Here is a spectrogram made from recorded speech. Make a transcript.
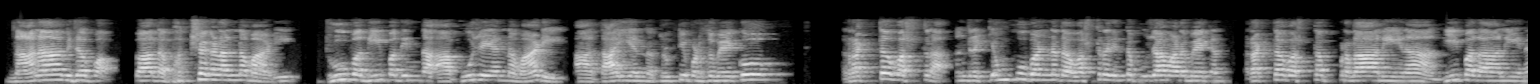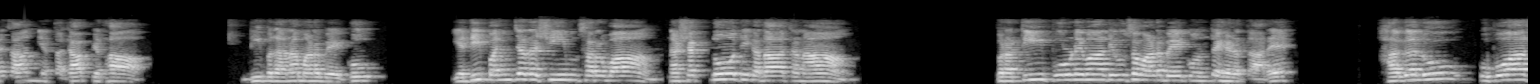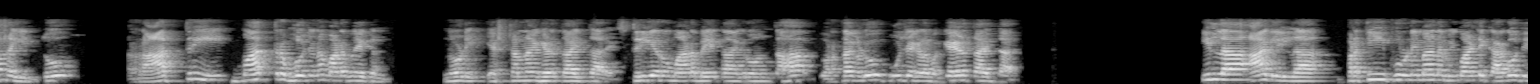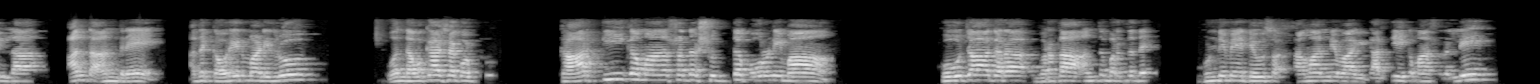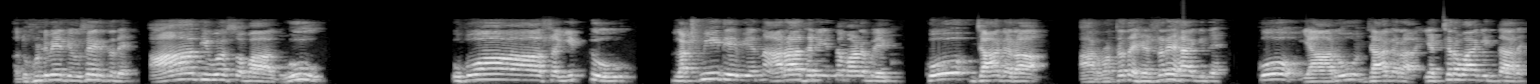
ನಾನಾ ವಿಧವಾದ ಭಕ್ಷ್ಯಗಳನ್ನ ಮಾಡಿ, ಧೂಪ ದೀಪದಿಂದ ಆ ಪೂಜೆಯನ್ನ ಮಾಡಿ ಆ ತಾಯಿಯನ್ನ ತೃಪ್ತಿಪಡಿಸಬೇಕು. ರಕ್ತ ವಸ್ತ್ರ ಅಂದ್ರೆ ಕೆಂಪು ಬಣ್ಣದ ವಸ್ತ್ರದಿಂದ ಪೂಜಾ ಮಾಡಬೇಕಂತ. ರಕ್ತ ವಸ್ತ್ರ ಪ್ರದಾನೇನ, ದೀಪದಾನೇನ ಚಾನ್ಯತ, ಜಾಪ್ಯಥ. ದೀಪದಾನ ಮಾಡಬೇಕು. ಯದಿ ಪಂಚದಶೀಂ ಸರ್ವಾಂ, ನ ಶಕ್ನೋತಿ ಕದಾಚನ. ಪ್ರತಿ ಪೂರ್ಣಿಮಾ ದಿವಸ ಮಾಡಬೇಕು ಅಂತ ಹೇಳ್ತಾರೆ. ಹಗಲು ಉಪವಾಸ ಇದ್ದು, ರಾತ್ರಿ ಮಾತ್ರ ಭೋಜನ ಮಾಡಬೇಕಂತ. ನೋಡಿ ಎಷ್ಟು ಹೇಳ್ತಾ ಇದ್ದಾರೆ. ಸ್ತ್ರೀಯರು ಮಾಡಬೇಕಾಗಿರುವಂತಹ ವ್ರತಗಳು, ಪೂಜೆಗಳ ಬಗ್ಗೆ ಹೇಳ್ತಾ ಇದ್ದಾರೆ. ಇಲ್ಲ, ಆಗ್ಲಿಲ್ಲ, ಪ್ರತಿ ಪೂರ್ಣಿಮಾ ನಮಗೆ ಮಾಡ್ಲಿಕ್ಕೆ ಆಗೋದಿಲ್ಲ ಅಂತ ಅಂದ್ರೆ ಅದಕ್ಕೆ ಅವ್ರೇನ್ ಮಾಡಿದ್ರು? ಒಂದು ಅವಕಾಶ ಕೊಟ್ಟು ಕಾರ್ತೀಕ ಮಾಸದ ಶುದ್ಧ ಪೂರ್ಣಿಮಾ, ಕೋಜಾಗರ ವ್ರತ ಅಂತ ಬರ್ತದೆ. ಹುಣ್ಣಿಮೆ ದಿವಸ ಸಾಮಾನ್ಯವಾಗಿ ಕಾರ್ತೀಕ ಮಾಸದಲ್ಲಿ ಅದು ಹುಣ್ಣಿಮೆ ದಿವಸ ಇರ್ತದೆ. ಆ ದಿವಸವಾದ್ರೂ ಉಪವಾಸ ಇತ್ತು ಲಕ್ಷ್ಮೀ ದೇವಿಯನ್ನ ಆರಾಧನೆಯನ್ನ ಮಾಡಬೇಕು. ಕೋ ಜಾಗರ, ಆ ವ್ರತದ ಹೆಸರೇ ಆಗಿದೆ. ಕೋ ಯಾರು ಜಾಗರ, ಎಚ್ಚರವಾಗಿದ್ದಾರೆ.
